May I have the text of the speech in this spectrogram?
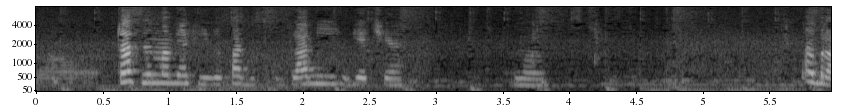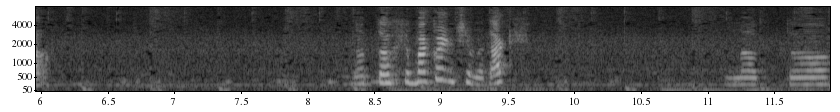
No, czasem mam jakieś wypady z kumplami, wiecie. No. Dobra. No to chyba kończymy, tak? No to...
